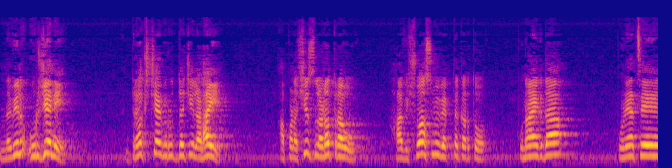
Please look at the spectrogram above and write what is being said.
नवीन ऊर्जेने ड्रग्सच्या विरुद्धची लढाई आपण अशीच लढत राहू हा विश्वास मी व्यक्त करतो. पुन्हा एकदा पुण्याचे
